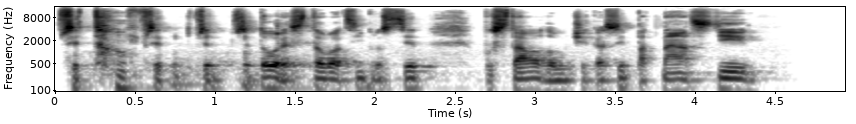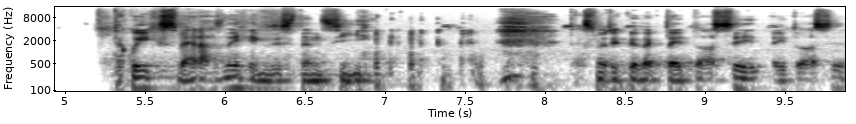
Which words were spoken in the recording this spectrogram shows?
před, to, před, před, před tou restaurací prostě postával hlouček asi 15 takových svérázných existencí. tak jsme řekli, tak tady to asi, tady to asi,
